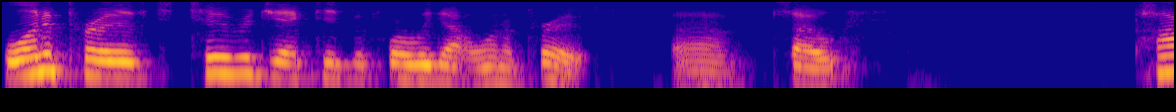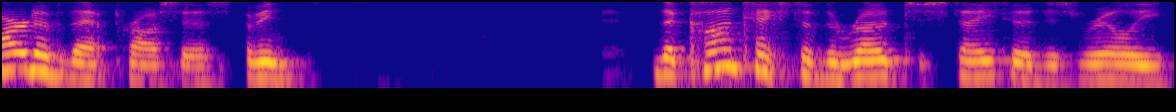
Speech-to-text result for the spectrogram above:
one approved, two rejected before we got one approved. Uh, so part of that process, I mean, the context of the road to statehood is really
